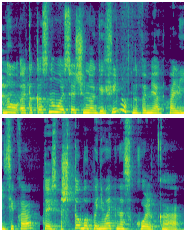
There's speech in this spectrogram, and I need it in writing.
Ну, это коснулось очень многих фильмов, например, «Политика». То есть, чтобы понимать, насколько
